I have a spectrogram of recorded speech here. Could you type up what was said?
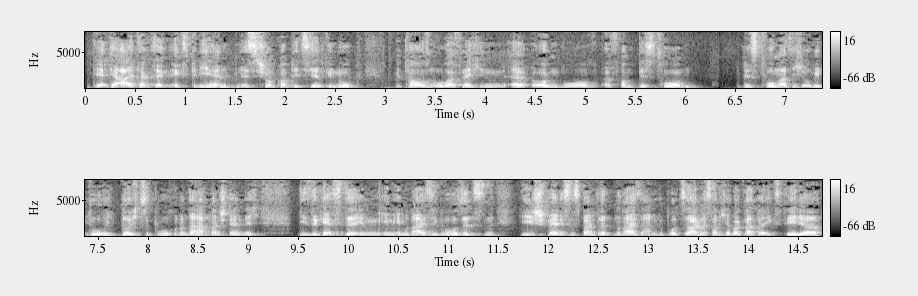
der, der Alltag der Expedienten ist schon kompliziert genug, mit tausend Oberflächen äh, irgendwo vom Bistro bis Thomas sich irgendwie durch, durchzubuchen und dann hat man ständig diese Gäste im, im, im Reisebüro sitzen, die spätestens beim dritten Reiseangebot sagen, das habe ich aber gerade bei Expedia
